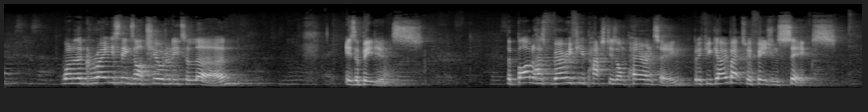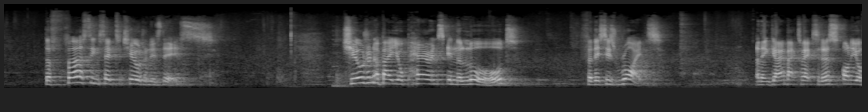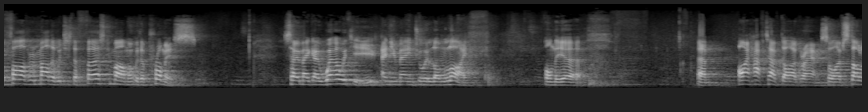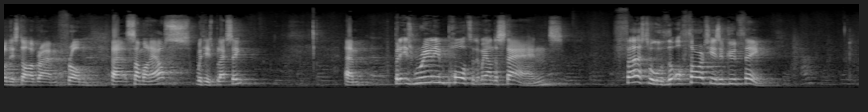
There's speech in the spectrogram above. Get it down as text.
One of the greatest things our children need to learn is obedience. The Bible has very few passages on parenting, but if you go back to Ephesians 6, the first thing said to children is this Children, obey your parents in the Lord, for this is right. And then going back to Exodus, honour your father and mother, which is the first commandment with a promise. So it may go well with you and you may enjoy long life on the earth. Um, I have to have diagrams, so I've stolen this diagram from uh, someone else with his blessing. Um, but it is really important that we understand, first of all, that authority is a good thing.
